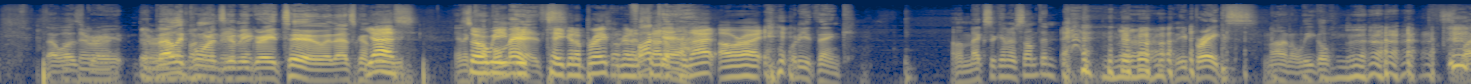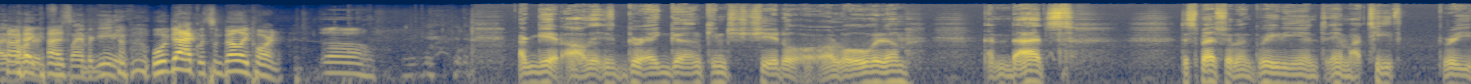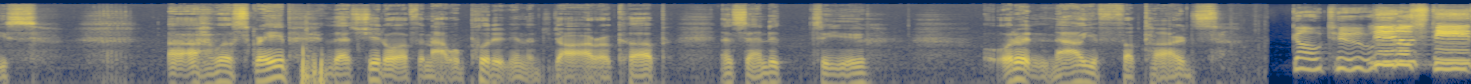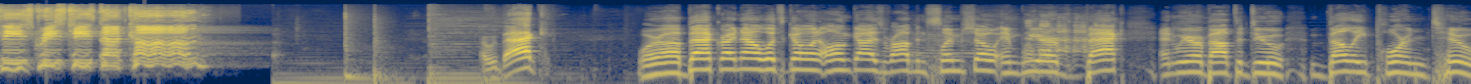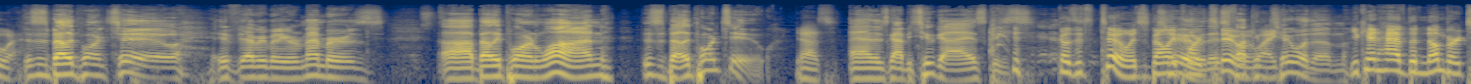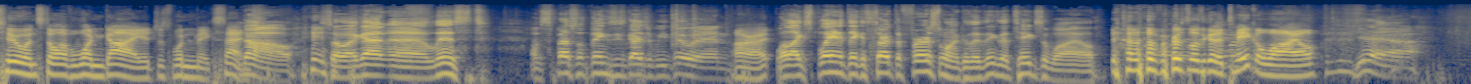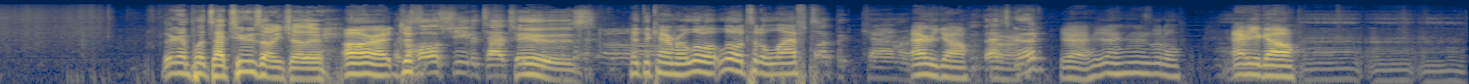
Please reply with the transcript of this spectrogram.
That was they were- great. the were belly all fucking porn's gonna be great too, and that's gonna Yes. be in a so couple we, we minutes. taking a break. We're gonna Fuck set yeah. up for that. All right. What do you think? I'm Mexican or something? I need breaks. I'm not an illegal. That's why I All voted right, guys. for Slamborghini. We'll be back with some belly porn. Oh. I get all this gray gunk and shit all, all over them. And that's the special ingredient in my teeth grease. Uh, I will scrape that shit off and I will put it in a jar or cup and send it to you. Order it now, you fucktards. Go to littlesteviesgreaseteeth.com. Are we back? We're uh, back right now. What's going on, guys? Rob and Slim Show, and we are back, and we are about to do Belly Porn 2. This is Belly Porn 2. If everybody remembers uh, Belly Porn 1, this is Belly Porn 2. Yes. And there's got to be two guys because Because it's two. It's Belly Two. Porn There's 2. fucking like, two of them. You can't have the number 2 and still have one guy. It just wouldn't make sense. No. so I got a list of special things these guys will be doing. All right. While I explain it, they can start the first one because I think that takes a while. the first one's to take a while. Yeah. They're gonna put tattoos on each other. All right. Like just a whole sheet of tattoos. hit the camera a little, little to the left. Fuck the camera. There you go. That's right. good? Yeah, yeah, a little. There you go. Mm, mm, mm,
